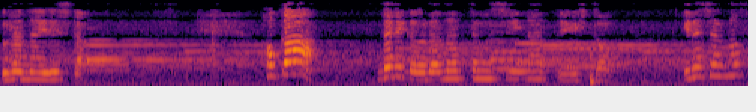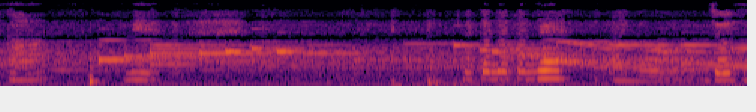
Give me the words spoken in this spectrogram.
占いでした。他、誰か占ってほしいなっていう人、いらっしゃいますか？ねなかなかね、あの、上手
